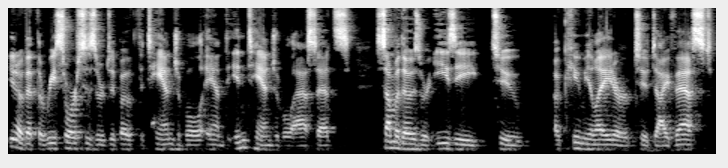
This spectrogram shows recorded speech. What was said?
You know, that the resources are to both the tangible and intangible assets. Some of those are easy to accumulate or to divest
